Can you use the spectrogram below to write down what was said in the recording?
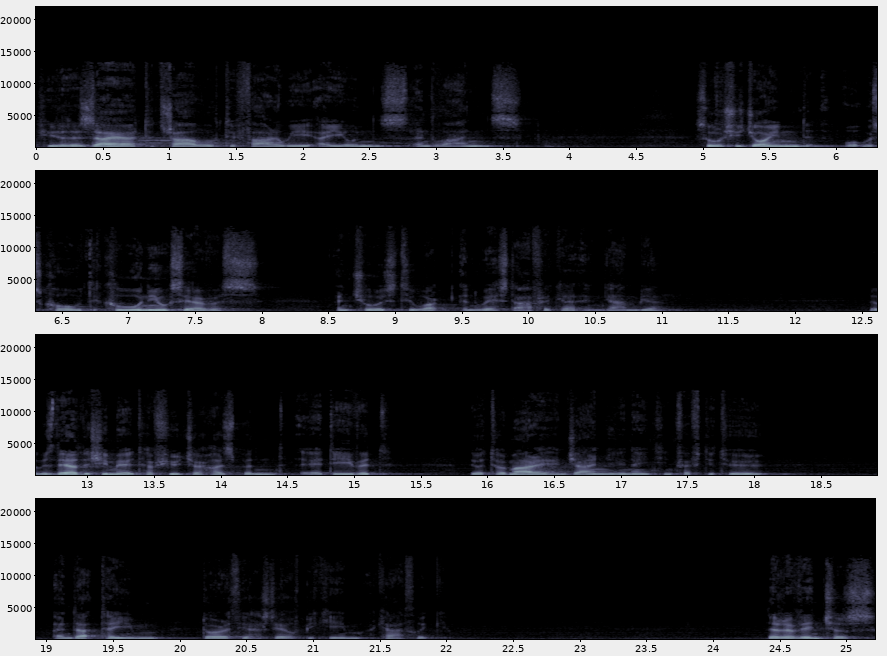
She had a desire to travel to faraway islands and lands. So she joined what was called the Colonial Service and chose to work in West Africa in Gambia. It was there that she met her future husband, uh, David. They were to marry in January 1952, and that time Dorothy herself became a Catholic. Their adventures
